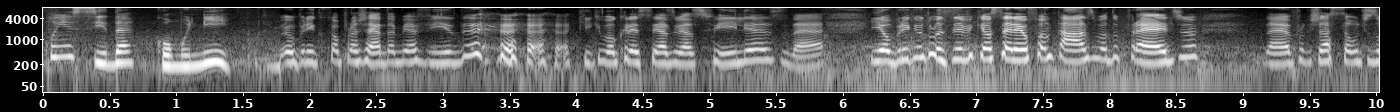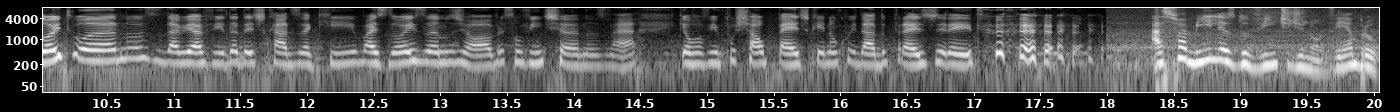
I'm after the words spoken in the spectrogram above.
conhecida como Ni. Eu brinco que é o projeto da minha vida, aqui que vão crescer as minhas filhas, né? E eu brinco, inclusive, que eu serei o fantasma do prédio, né? Porque já são 18 anos da minha vida dedicados aqui, mais dois anos de obra, são 20 anos, né? Que eu vou vir puxar o pé de quem não cuidar do prédio direito. As famílias do 20 de novembro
